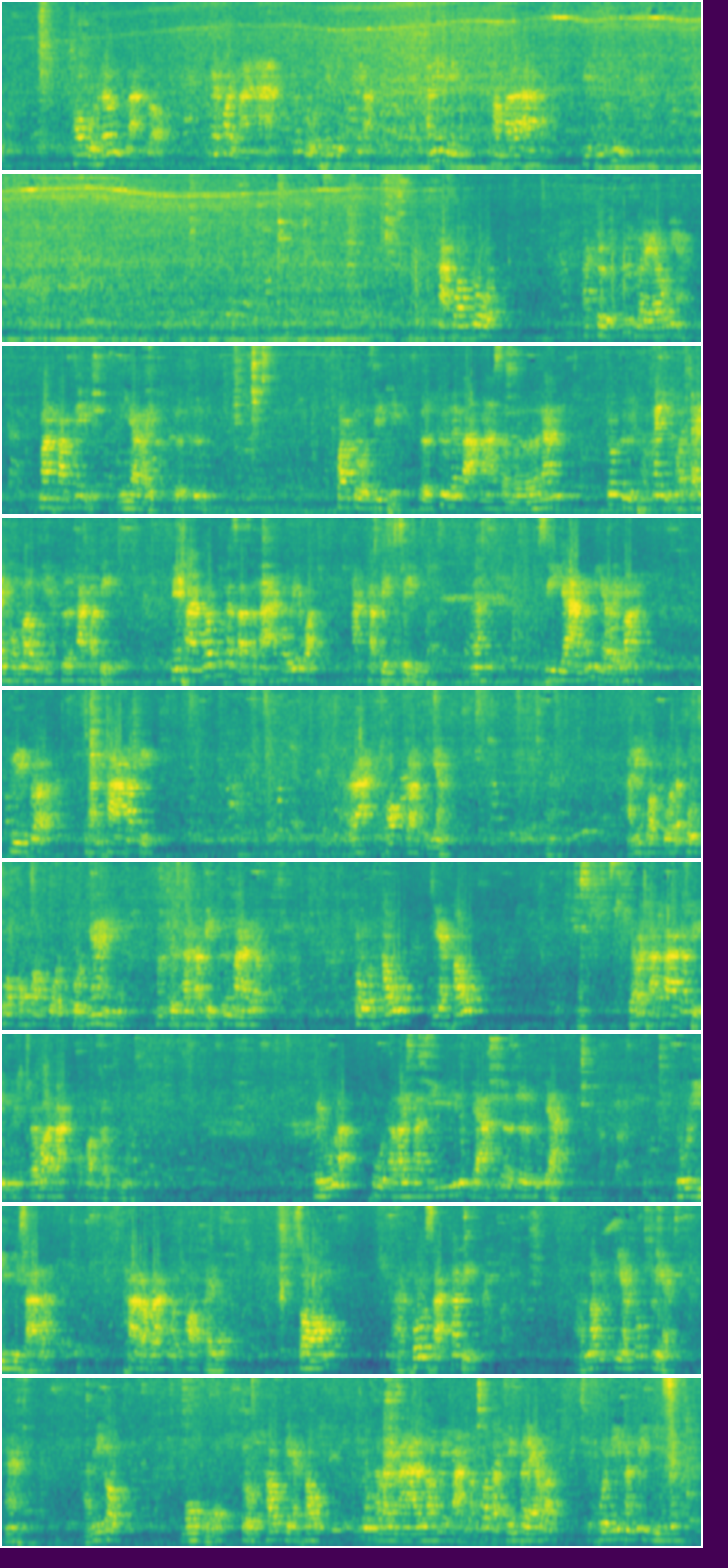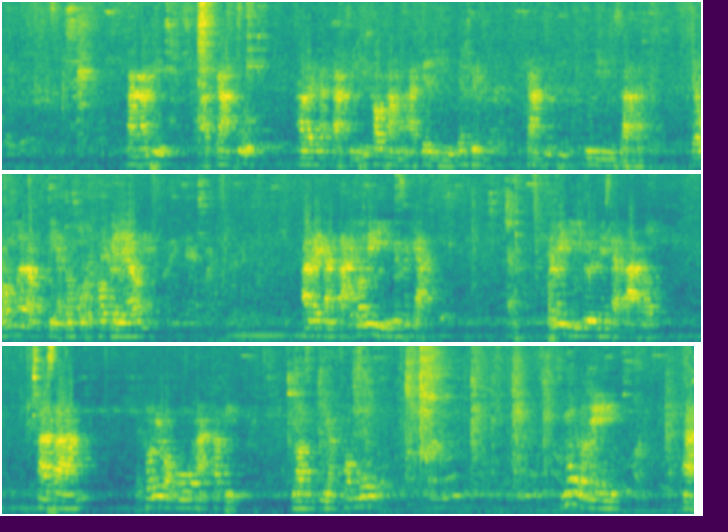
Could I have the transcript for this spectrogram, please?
พอบ่นแล้วลูกหลานก็ไม่ค่อยมาหาก็โกรธให้ลูกให้หลานอันนี้เป็นธรรมดาเป็นทุกที่หากความโกรธถ้าเกิดขึ้นแล้วเนี่ยมันทำให้มีอะไรเกิดขึ้น ความโกรธสิ่งที่เกิดขึ้นและตามมาเสมอนั้น ก็คือทำให้หัวใจของเราเนี่ยเกิดอคติ ในทางพระพุทธศาสนาเขาเรียกว่าอคติสี่นะสี่อย่างนั้นมีอะไรบ้างหนึ่งก็ฉันทาคติรักเพราะรักเอียงอันนี้ความโกรธและผลพวกของความโกรธโกรธง่ายเนี่ยมันเกิดอคติขึ้นมาแล้วโกรธเขาเกลียดเขา แต่ว่าชาชาก็ติเนี่ยแปลว่ารักของความเราเทียมไม่รู้ล่ะ พูดอะไรมาดีทุกอย่างเลิศเลอทุกอย่าง ดูดีมีสาระถ้าเรารักเราชอบใครแล้วสองอโทสะคติอ่าลำเอียงก็เกลียดอันนี้ก็โมโหโกรธเขาเกลียดเขาพูดอะไรมาเราไม่ฟังเราก็ตัดสินไปแล้วว่าคนนี้มันไม่ดีนะ ทางนั้นที่การพูดอะไรต่างๆสิ่งที่เขาทำอาจจะดีและเป็นการพูดที่ดูดีมีสาระแต่ว่าเมื่อเราเกลียดเราโกรธเขาไปแล้วเนี่ยอะไรต่างๆก็ไม่ดีเป็นสักอย่างจะไม่ดีเลยในสายตาเราอาสามแต่เขาเรียกว่าโมหะคติลองเอียงเพราะโง่โง่ในอ่า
